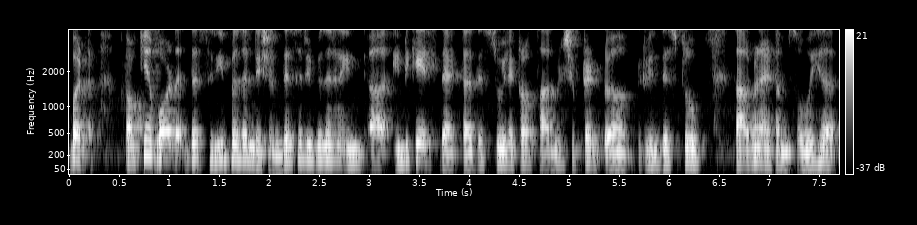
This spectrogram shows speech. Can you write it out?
But talking about this representation this representation uh, indicates that uh, these two electrons are been shifted uh, between these two carbon atoms over here.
